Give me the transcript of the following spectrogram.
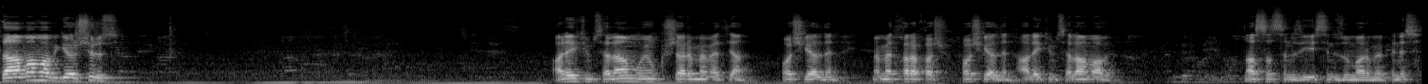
Tamam abi görüşürüz. Aleyküm selam oyun kuşları Mehmet Yan. Hoş geldin. Mehmet Karakaş hoş geldin. Aleyküm selam abi. Nasılsınız? İyisiniz umarım hepiniz.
